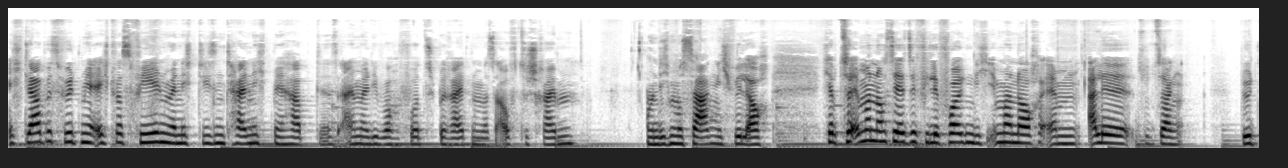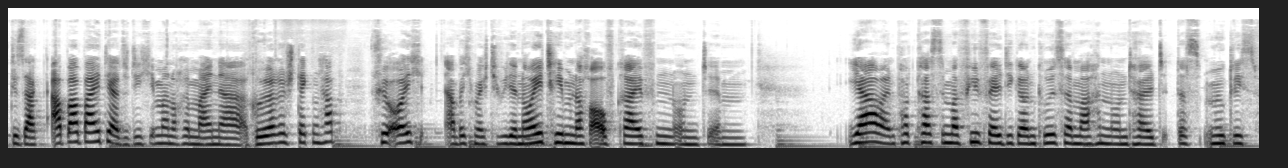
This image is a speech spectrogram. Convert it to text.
ich glaube, es würde mir echt was fehlen, wenn ich diesen Teil nicht mehr habe, das einmal die Woche vorzubereiten und was aufzuschreiben. Und ich muss sagen, ich will auch, ich habe zwar immer noch sehr, sehr viele Folgen, die ich immer noch ähm, alle sozusagen, blöd gesagt, abarbeite, also die ich immer noch in meiner Röhre stecken habe für euch, aber ich möchte wieder neue Themen noch aufgreifen und ähm, ja, meinen Podcast immer vielfältiger und größer machen und halt das möglichst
